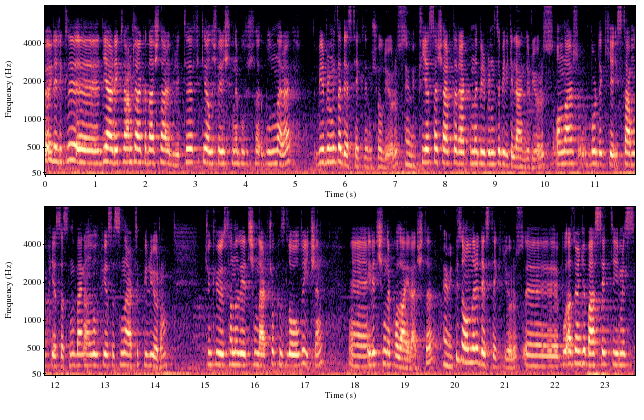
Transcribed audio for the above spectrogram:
Böylelikle eee, diğer reklamcı arkadaşlarla birlikte fikir alışverişinde bulunarak birbirimizi de desteklemiş oluyoruz. Evet. Piyasa şartları hakkında birbirimizi bilgilendiriyoruz. Onlar buradaki İstanbul piyasasını, ben Anadolu piyasasını artık biliyorum. Çünkü sanal iletişimler çok hızlı olduğu için e, iletişim de kolaylaştı. Evet. Biz onları destekliyoruz. E, bu az önce bahsettiğimiz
